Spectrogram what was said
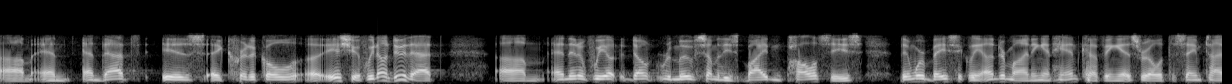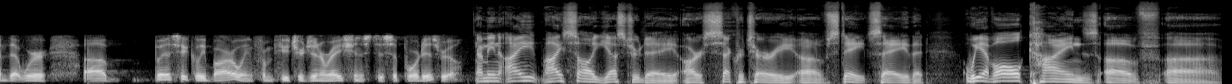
um, and and that is a critical uh, issue. If we don't do that, um, and then if we don't remove some of these Biden policies, then we're basically undermining and handcuffing Israel at the same time that we're uh, basically borrowing from future generations to support Israel. I mean, I, I saw yesterday our Secretary of State say that we have all kinds of. Uh,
